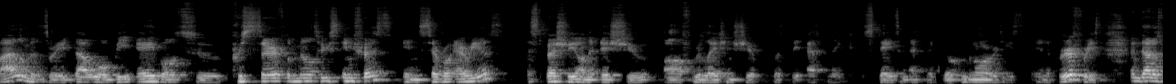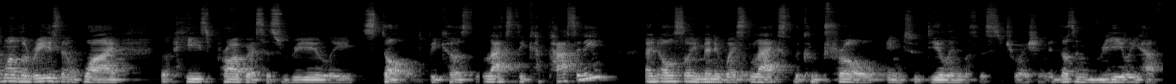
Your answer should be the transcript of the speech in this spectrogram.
by the military that will be able to preserve the military's interests in several areas especially on the issue of relationship with the ethnic states and ethnic minorities in the peripheries. And that is one of the reasons why the peace progress has really stalled because lacks the capacity and also in many ways lacks the control into dealing with the situation. It doesn't really have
